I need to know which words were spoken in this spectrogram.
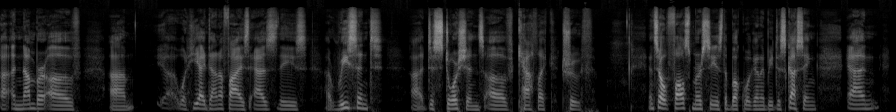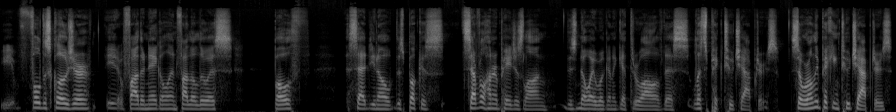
a, a number of um, uh, what he identifies as these uh, recent uh, distortions of Catholic truth. And so, False Mercy is the book we're going to be discussing. And full disclosure, you know, Father Nagel and Father Lewis both said, you know, this book is several hundred pages long. There's no way we're going to get through all of this. Let's pick two chapters. So, we're only picking two chapters.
